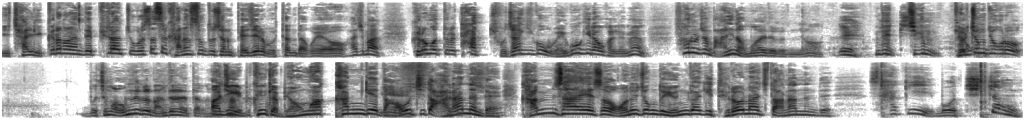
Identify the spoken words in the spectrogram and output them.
이 잘 이끌어가는데 필요한 쪽으로 썼을 가능성도 저는 배제를 못 한다고 해요. 하지만 그런 것들을 다 조작이고 왜곡이라고 가려면 선을 좀 많이 넘어야 되거든요. 네. 근데 지금 결정적으로 뭐 정말 없는 걸 만들어냈다거나 아직 그러니까 명확한 게 나오지도 않았는데 감사에서 어느 정도 윤곽이 드러나지도 않았는데 사기, 뭐 치정,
